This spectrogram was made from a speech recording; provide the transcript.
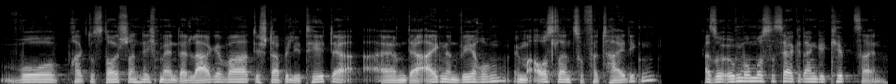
wo praktisch Deutschland nicht mehr in der Lage war, die Stabilität der, ähm, der eigenen Währung im Ausland zu verteidigen? Also irgendwo muss es ja dann gekippt sein.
